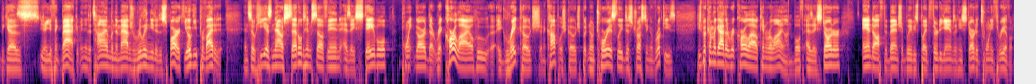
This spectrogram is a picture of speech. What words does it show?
because you know you think back. I mean, at a time when the Mavs really needed a spark, Yogi provided it. And so he has now settled himself in as a stable point guard that Rick Carlisle, who uh, a great coach, an accomplished coach, but notoriously distrusting of rookies, he's become a guy that Rick Carlisle can rely on, both as a starter and off the bench. I believe he's played 30 games and he started 23 of them.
